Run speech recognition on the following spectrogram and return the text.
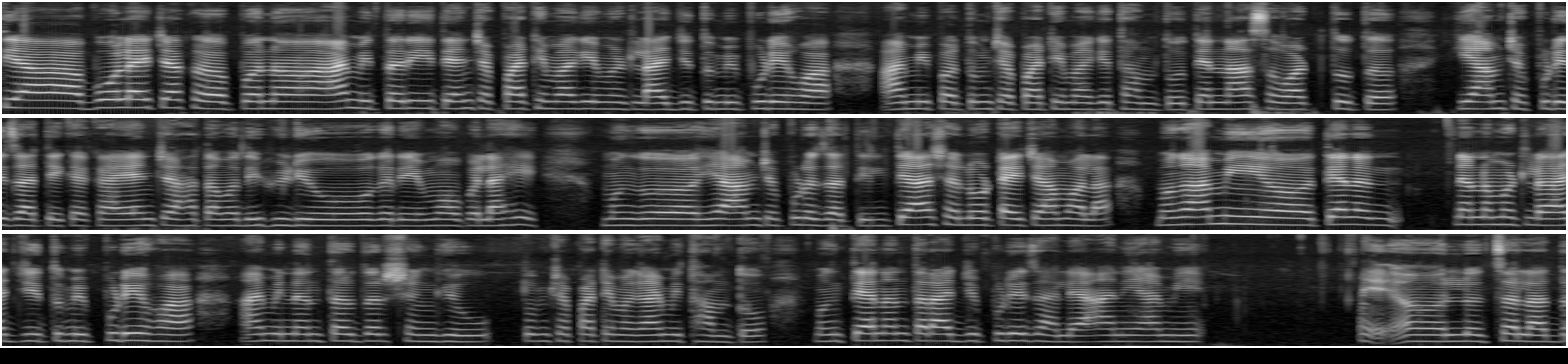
त्या बोलायच्या क पण आम्ही तरी त्यांच्या पाठीमागे म्हटलं आजी तुम्ही पुढे व्हा. आम्ही पण तुमच्या पाठीमागे थांबतो. त्यांना असं वाटत होतं की आमच्या पुढे जाते का काय? यांच्या हातामध्ये व्हिडिओ वगैरे मोबाईल आहे. मग ह्या आमच्या पुढे जातील. त्या अशा लोटायच्या आम्हाला. मग आम्ही त्यांना त्यांना म्हटलं आजी तुम्ही पुढे व्हा आम्ही नंतर दर्शन घेऊ. तुमच्या पाठीमागे आम्ही थांबतो. मग त्यानंतर आजी पुढे झाल्या आणि आम्ही चला द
